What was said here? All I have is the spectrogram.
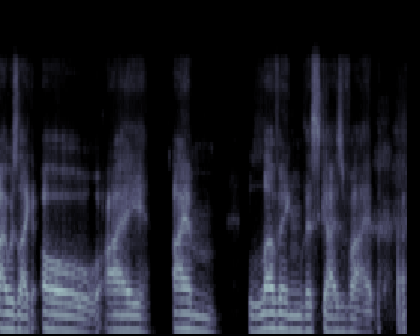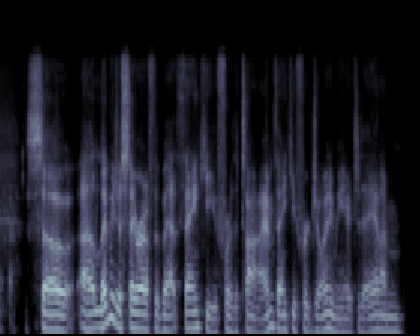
I was like, oh, I I am loving this guy's vibe. so uh, let me just say right off the bat, thank you for the time. Thank you for joining me here today, and I'm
